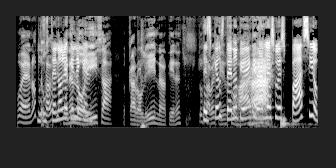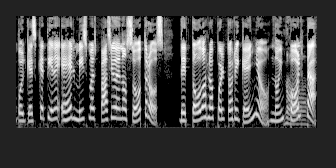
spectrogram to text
Bueno, tú Usted sabes no que le tiene que- Loíza, Carolina, tienen su- tú Es sabes, que usted no tiene que darle su espacio, porque es que tiene es el mismo espacio de nosotros, de todos los puertorriqueños, no importa.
